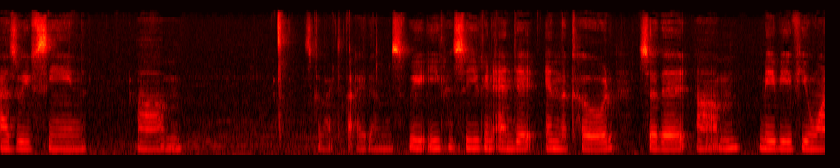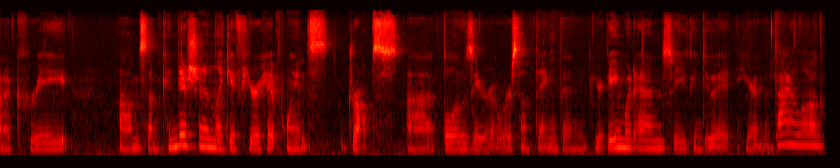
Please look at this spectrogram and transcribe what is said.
as we've seen. Um, let's go back to the items. We you can so you can end it in the code so that um, maybe if you want to create um, some condition, like if your hit points drops uh, below zero or something, then your game would end. So you can do it here in the dialogue,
